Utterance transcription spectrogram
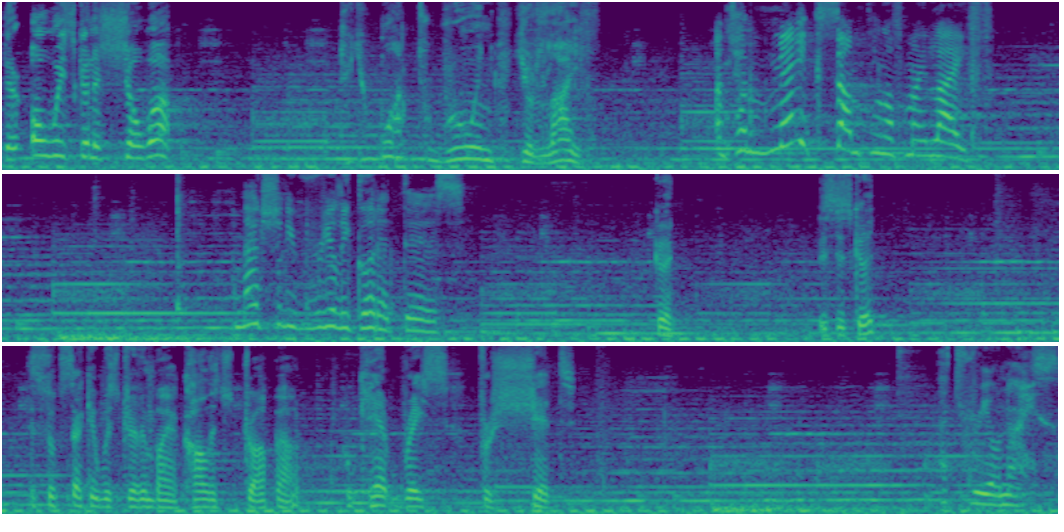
they're always gonna show up. Want to ruin your life? I'm trying to make something of my life. I'm actually really good at this. Good. This is good? This looks like it was driven by a college dropout who can't race for shit. That's real nice.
